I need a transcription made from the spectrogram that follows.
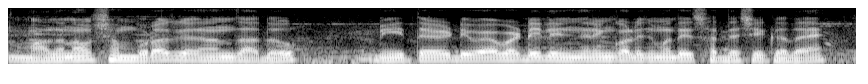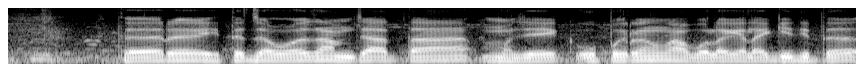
माझं नाव शंभूराज गजानन जाधव. मी इथं डी वाय पाटील इंजिनिअरिंग कॉलेजमध्ये सध्या शिकत आहे. तर इथं जवळच आमच्या आता म्हणजे एक उपक्रम राबवला गेला आहे की तिथं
